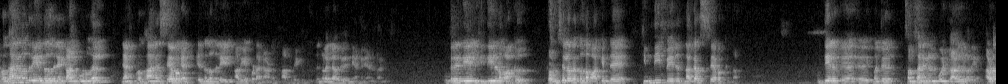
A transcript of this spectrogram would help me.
പ്രധാനമന്ത്രി എന്നുള്ളതിനേക്കാൾ കൂടുതൽ ഞാൻ പ്രധാന സേവകൻ എന്നുള്ള നിലയിൽ അറിയപ്പെടാനാണ് ആഗ്രഹിക്കുന്നത്. നിങ്ങൾ എല്ലാവരും എന്നെ അങ്ങനെയാണ് കാണുന്നത്. ഉത്തരേന്ത്യയിൽ ഹിന്ദിയിലുള്ള വാക്ക് കൗൺസിലർ എന്നുള്ള വാക്കിന്റെ ഹിന്ദി പേര് നഗർ സേവക് എന്നാണ്. ഇന്ത്യയിൽ മറ്റ് സംസ്ഥാനങ്ങളിൽ പോയിട്ടുള്ള ആളുകൾ അറിയാം. അവിടെ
